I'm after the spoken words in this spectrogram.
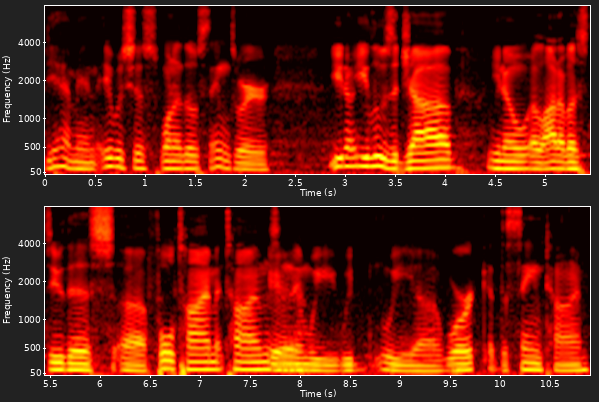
yeah, man, it was just one of those things where you know you lose a job. You know, a lot of us do this uh, full time at times, Yeah. and then we we we uh, work at the same time.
